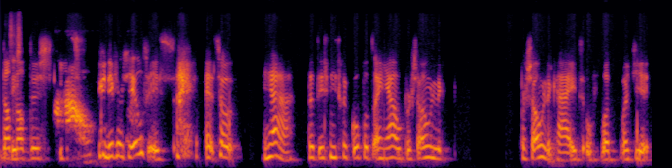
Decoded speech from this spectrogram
dat dat dus iets universeels is. Zo, ja, dat is niet gekoppeld aan jouw persoonlijk, persoonlijkheid of wat, wat je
